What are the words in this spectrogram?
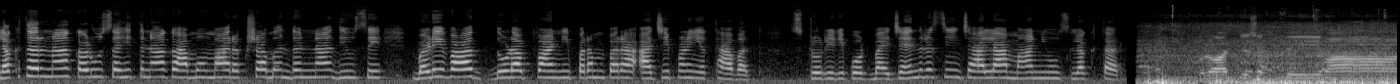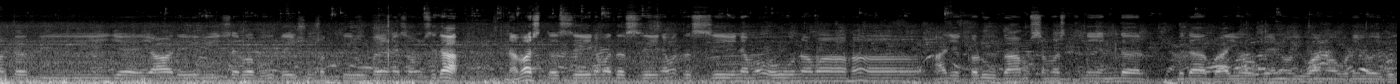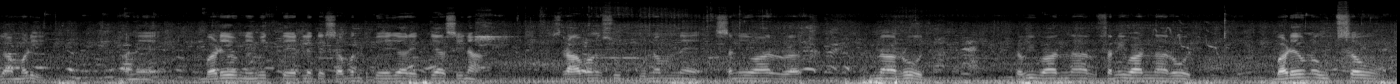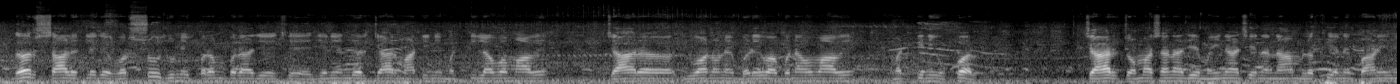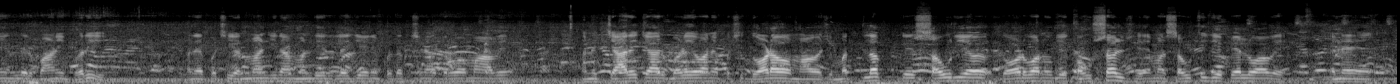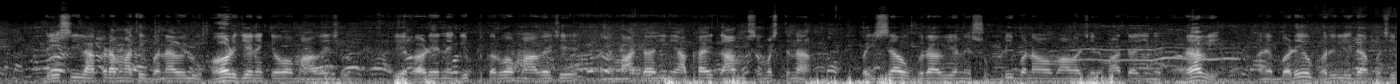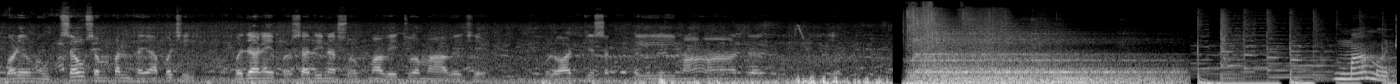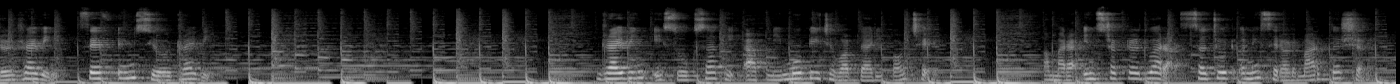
લખતરના કડુ સહિતના ગામોમાં રક્ષાબંધનના દિવસે બળેવા દોડાવવાની પરંપરા આજે પણ યથાવત. Story report by Jayendrasinh Jhala, Maa news Lakhtar. બોલાદ્ય શક્તિ માત કી જય. યા દેવી સર્વભૂતેષુ શક્તિ રૂપેણ સંસિદા. નમસ્તસ્ય નમતસ્ય નમતસ્ય નમો નમઃ. આજે કડુ ગામ સમસ્તની અંદર બધા ભાઈઓ, બહેનો, યુવાનો વડીલો ભેગા મળી અને બળેવ નિમિત્તે એટલે કે સંવંત બે હજાર એક્યાસીના શ્રાવણ સુદ પૂનમને શનિવારના રોજ, રવિવારના, શનિવારના રોજ બળેવનો ઉત્સવ દર સાલ એટલે કે વર્ષો જૂની પરંપરા જે છે, જેની અંદર ચાર માટીની મટકી લાવવામાં આવે, ચાર યુવાનોને બળેવા બનાવવામાં આવે, મટકીની ઉપર ચાર ચોમાસાના જે મહિના છે, એના નામ લખી અને પાણીની અંદર પાણી ભરી અને પછી હનુમાનજીના મંદિર લઈ જઈને પ્રદક્ષિણા કરવામાં આવે અને ચારે ચાર બળેવાને પછી દોડાવવામાં આવે છે. મતલબ કે શૌર્ય દોડવાનું જે કૌશલ છે, એમાં સૌથી જે પહેલો આવે અને દેશી લાકડામાંથી બનાવેલું હળ જેને કહેવામાં આવે છે. એ હળ એને ગિફ્ટ કરવામાં આવે છે અને માતાજીની આખાય ગામ સમસ્તના પૈસા ઉઘરાવી અને સુખડી બનાવવામાં આવે છે અને માતાજીને ભરાવી અને બળેવ ભરી લીધા પછી બળેવનો ઉત્સવ સંપન્ન થયા પછી બધાને પ્રસાદીના સ્વરૂપમાં વેચવામાં આવે છે. બોલો શક્તિમાં. Maa motor driving, safe and sure driving. Driving એ શોખ સાથે આપની મોટી જવાબદારી પણ છે. અમારા ઇન્સ્ટ્રક્ટર દ્વારા સચોટ અને સરળ માર્ગદર્શન.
